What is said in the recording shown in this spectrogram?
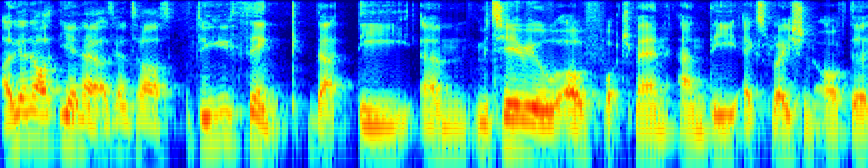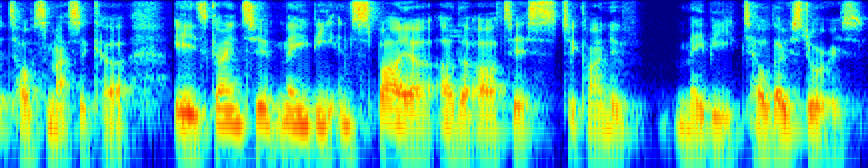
I was going to, ask, yeah, no, I was going to ask. Do you think that the um, material of Watchmen and the exploration of the Tulsa massacre is going to maybe inspire other artists to kind of maybe tell those stories?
